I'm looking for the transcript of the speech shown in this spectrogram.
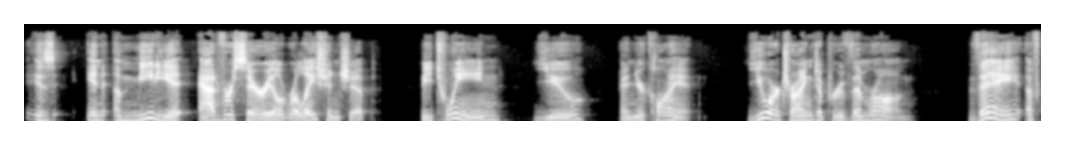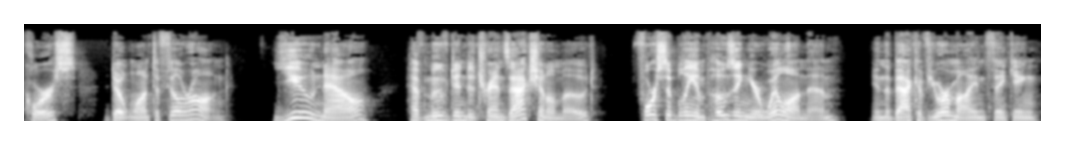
is an immediate adversarial relationship between you and your client. You are trying to prove them wrong. They, of course, don't want to feel wrong. You now have moved into transactional mode, forcibly imposing your will on them in the back of your mind thinking,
